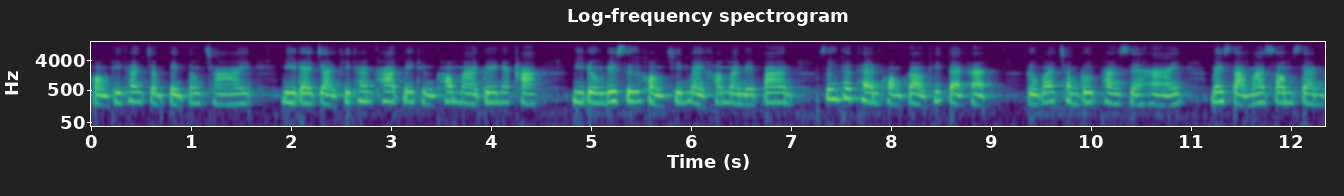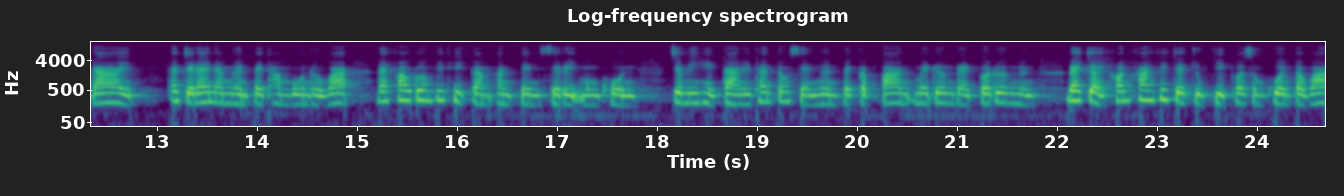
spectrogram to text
ของที่ท่านจำเป็นต้องใช้ มีรายจ่ายที่ท่านคาดไม่ถึงเข้ามาด้วยนะคะ มีดวงได้ซื้อของชิ้นใหม่เข้ามาในบ้าน ซึ่งทดแทนของเก่าที่แตกหัก หรือว่าชำรุดพังเสียหาย ไม่สามารถซ่อมแซมได้ ท่านจะได้นำเงินไปทำบุญหรือว่าได้เข้าร่วมพิธีกรรมอันเป็นสิริมงคล จะมีเหตุการณ์ที่ท่านต้องเสียเงินไปกับบ้าน ไม่เรื่องใดก็เรื่องหนึ่งได้จ่ายค่อนข้างที่จะจุกจิกพอสมควรแต่ว่า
